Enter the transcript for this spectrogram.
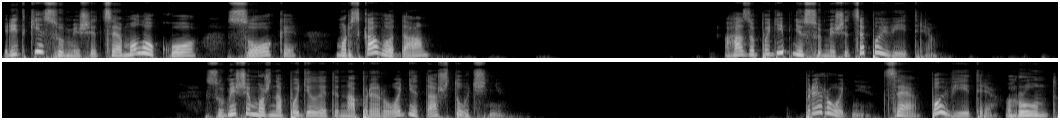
Рідкі суміші це молоко, соки, морська вода. Газоподібні суміші це повітря. Суміші можна поділити на природні та штучні. Природні це повітря, ґрунт.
